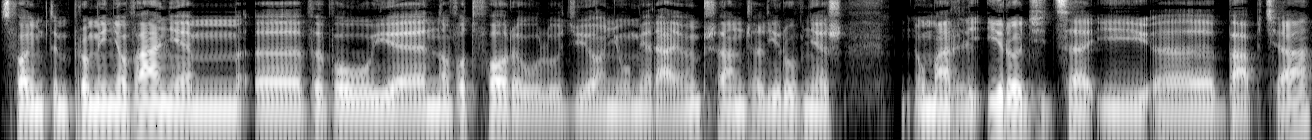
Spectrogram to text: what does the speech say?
swoim tym promieniowaniem yy, wywołuje nowotwory u ludzi, oni umierają. I przy Angeli również umarli i rodzice, i yy, babcia.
